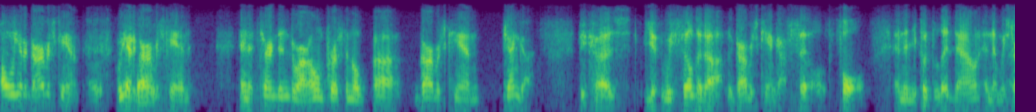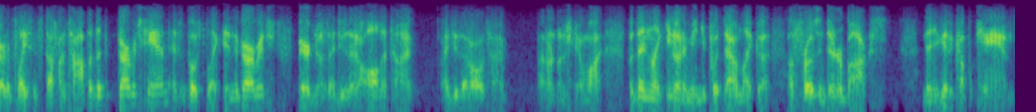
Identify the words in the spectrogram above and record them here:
Oh, we had a garbage can. We had a garbage can, and it turned into our own personal uh, garbage can Jenga because you, we filled it up. The garbage can got filled full, and then you put the lid down, and then we started placing stuff on top of the garbage can as opposed to like in the garbage. Baird knows I do that all the time. I do that all the time. I don't understand why. But then like you know what I mean. You put down like a, a frozen dinner box, then you get a couple cans,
